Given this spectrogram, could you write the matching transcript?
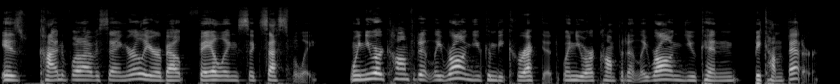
is kind of what I was saying earlier about failing successfully. When you are confidently wrong, you can be corrected. When you are confidently wrong, you can become better.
